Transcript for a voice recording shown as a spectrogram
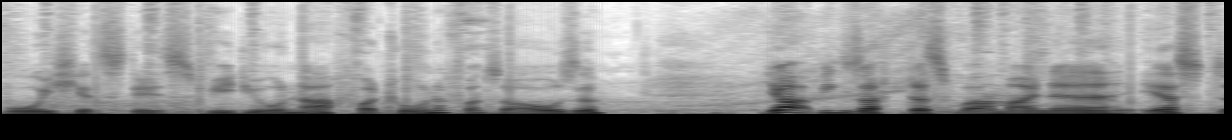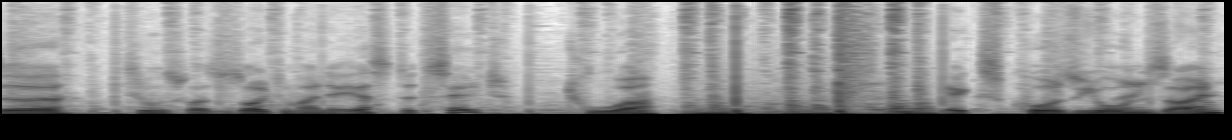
wo ich jetzt das Video nachvertone von zu Hause. Ja, wie gesagt, das war meine erste, beziehungsweise sollte meine erste Zelttour-Exkursion sein.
